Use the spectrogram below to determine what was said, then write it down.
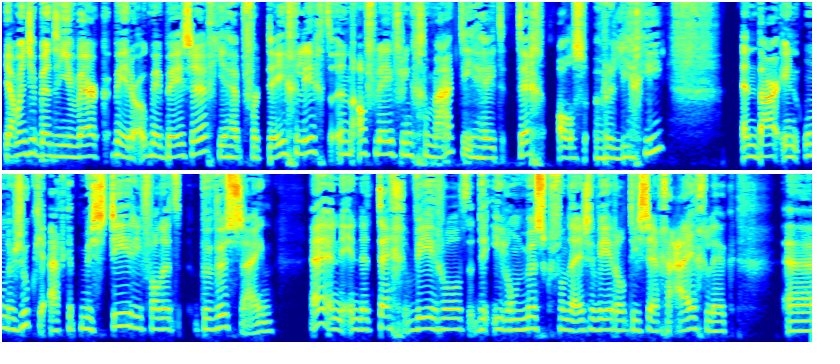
Ja, want je bent in je werk, ben je er ook mee bezig. Je hebt voor Tegenlicht een aflevering gemaakt. Die heet Tech als religie. En daarin onderzoek je eigenlijk het mysterie van het bewustzijn. En in de tech-wereld, de Elon Musk van deze wereld, die zeggen eigenlijk... uh,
